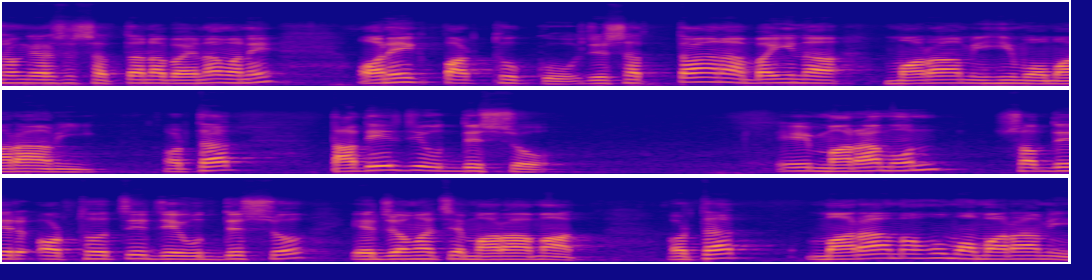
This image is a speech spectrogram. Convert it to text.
সঙ্গে আসে সাত্তানা বাইনা মানে অনেক পার্থক্য। যে সাত্তানা বাইনা মারামিহিম মারামি, অর্থাৎ তাদের যে উদ্দেশ্য, এই মারামন শব্দের অর্থ হচ্ছে যে উদ্দেশ্য, এর জমা হচ্ছে মারামাত। অর্থাৎ মারামাহুম ও মারামি,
